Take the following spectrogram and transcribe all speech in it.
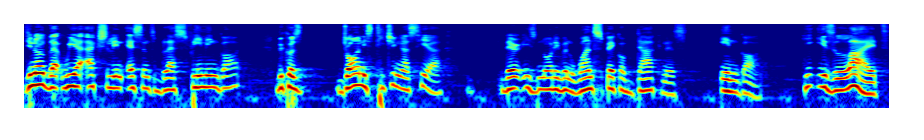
do you know that we are actually, in essence, blaspheming God? Because John is teaching us here there is not even one speck of darkness in God. He is light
